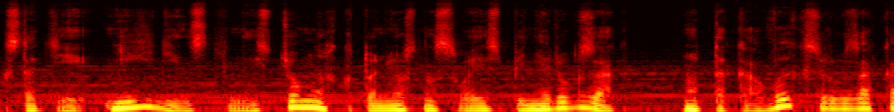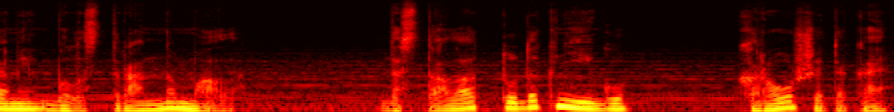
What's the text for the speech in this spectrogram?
Кстати, не единственный из темных, кто нес на своей спине рюкзак, но таковых с рюкзаками было странно мало. Достала оттуда книгу. Хорошая такая.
